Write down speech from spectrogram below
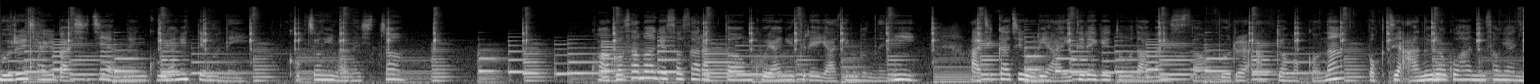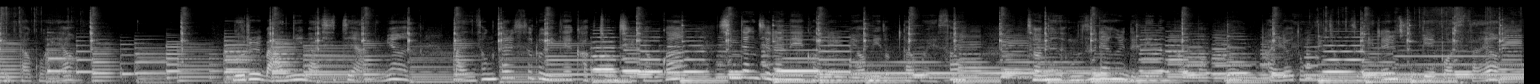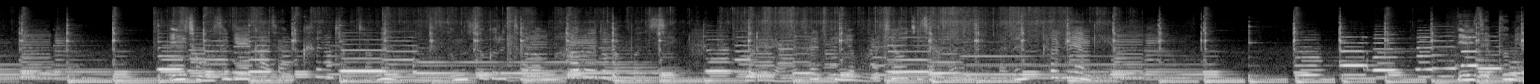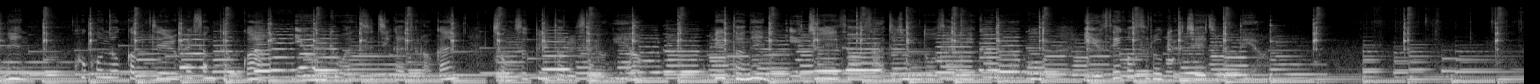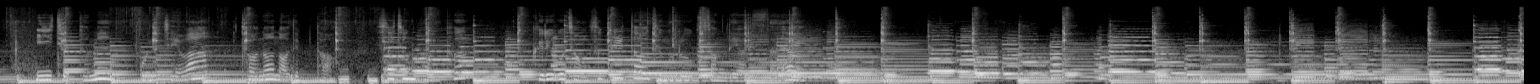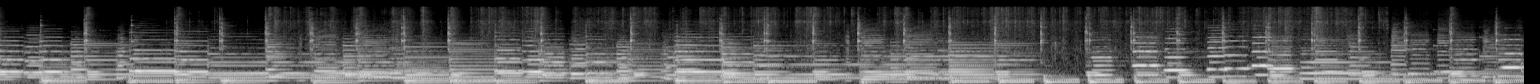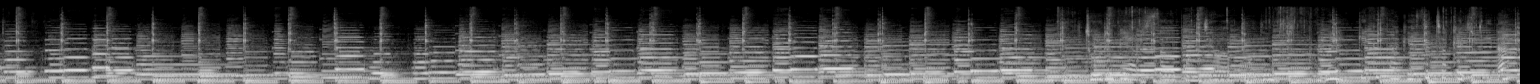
물을 잘 마시지 않는 고양이 때문에 걱정이 많으시죠? 과거 사막에서 살았던 고양이들의 야생 본능이 아직까지 우리 아이들에게도 남아있어 물을 아껴 먹거나 먹지 않으려고 하는 성향이 있다고 해요. 물을 많이 마시지 않으면 만성 탈수로 인해 각종 질병과 신장 질환에 걸릴 위험이 높다고 해서 저는 음수량을 늘리는 방법으로 반려동물 정수기를 준비해 보았어요. 이 정수기의 가장 큰 장점은 음수 그릇처럼 하루에도 몇 번씩 물의 양을 살피며 물을 채워주지 않아도 된다는 편리함이에요. 이 제품에는 코코넛 껍질 활성탄과 이온 교환 수지가 들어간 정수 필터를 사용해요. 필터는 2주에서 4주 정도 사용이 가능하고 이후 새 것으로 교체해주면 돼요. 이 제품은 본체와 전원 어댑터, 수증 펌프, 그리고 정수 필터 등으로 구성되어 있어요. 조립에 앞서 본체와 모든 부속품을 깨끗하게 세척해줍니다.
